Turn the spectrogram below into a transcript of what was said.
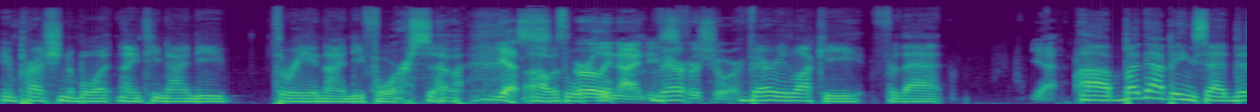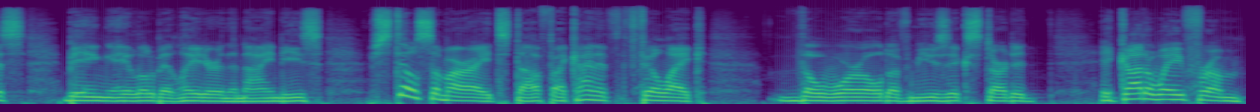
impressionable at 1993 and 94. So Yes, I was early 90s, very- for sure. Very lucky for that. Yeah. Uh, but that being said, this being a little bit later in the 90s, still some all right stuff. I kind of feel like the world of music started, it got away from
